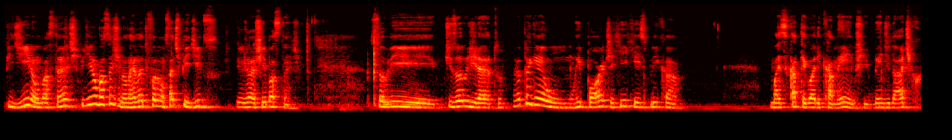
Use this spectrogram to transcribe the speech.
pediram bastante, pediram bastante não, na realidade foram sete pedidos, eu já achei bastante. Sobre Tesouro Direto. Eu peguei um report aqui que explica mais categoricamente, bem didático,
